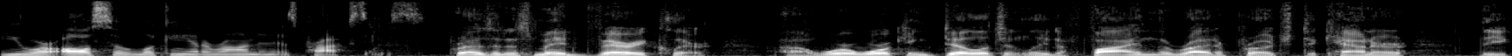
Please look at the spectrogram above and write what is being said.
You are also looking at Iran and its proxies. The president's made very clear uh, we're working diligently to find the right approach to counter the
